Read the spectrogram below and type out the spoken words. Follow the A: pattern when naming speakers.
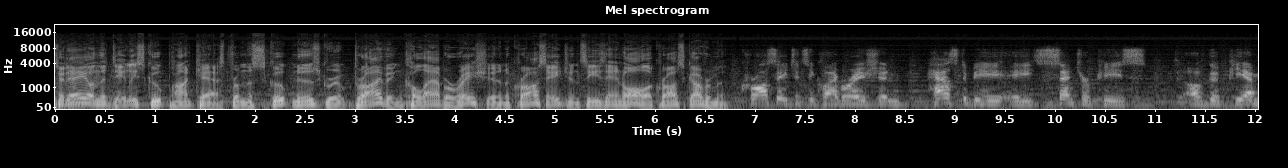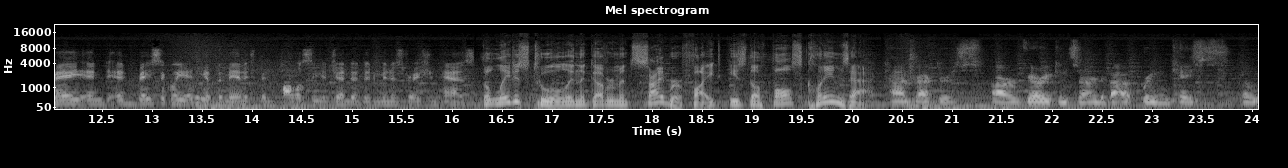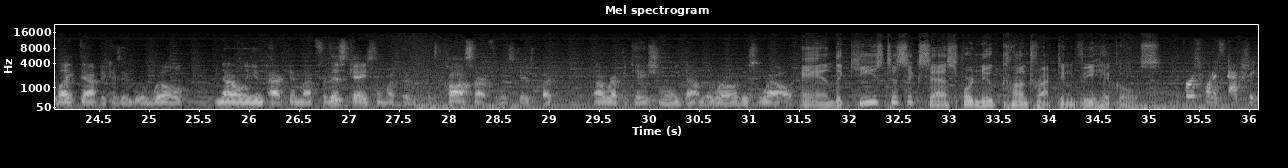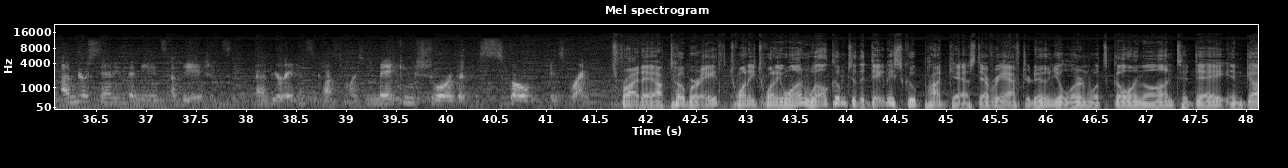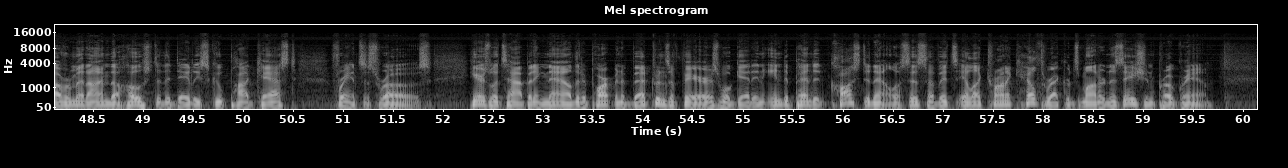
A: Today on the Daily Scoop podcast from the Scoop News Group, driving collaboration across agencies and all across government.
B: Cross agency collaboration has to be a centerpiece of the PMA and, and basically any of the management policy agenda that administration has.
A: The latest tool in the government's cyber fight is the False Claims Act.
C: Contractors are very concerned about bringing cases uh, like that because it will not only impact them uh, for this case and what the, what the costs are for this case, but uh, reputationally down the road as well.
A: And the keys to success for new contracting vehicles.
D: The first one is actually understanding the needs of the agency, of your agency customers, making sure that the scope is right.
A: It's Friday, October 8th, 2021. Welcome to the Daily Scoop podcast. Every afternoon, you'll learn what's going on today in government. I'm the host of the Daily Scoop podcast, Francis Rose. Here's what's happening now. The Department of Veterans Affairs will get an independent cost analysis of its electronic health records modernization program.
